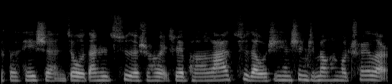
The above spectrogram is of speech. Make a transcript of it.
expectation，就我当时去的时候也是被朋友拉去的，我之前甚至没有看过 trailer，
